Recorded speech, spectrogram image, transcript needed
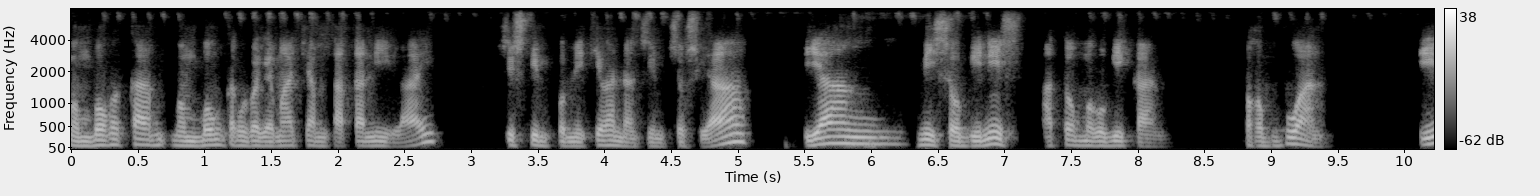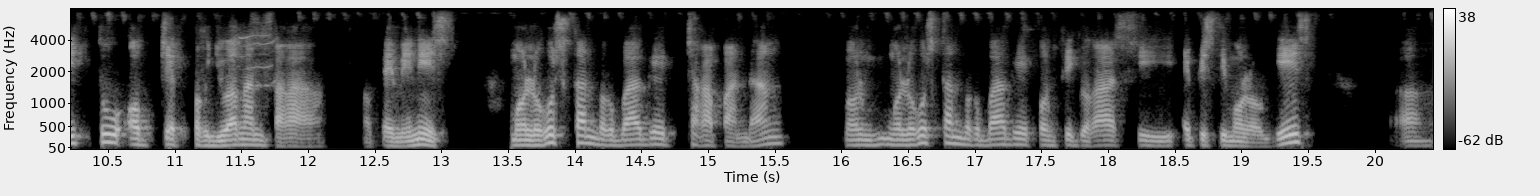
membongkar membongkar berbagai macam tata nilai, sistem pemikiran dan sistem sosial yang misoginis atau merugikan perempuan. Itu objek perjuangan para feminis, meluruskan berbagai cara pandang, meluruskan berbagai konfigurasi epistemologis eh,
